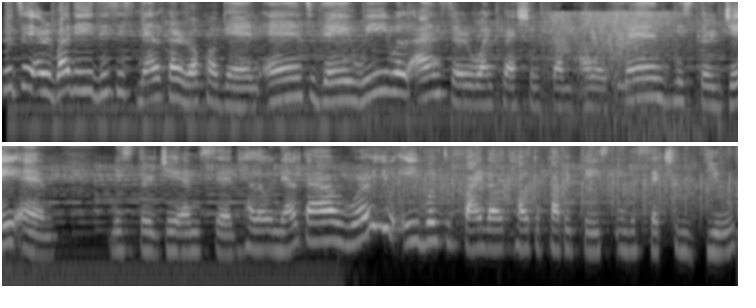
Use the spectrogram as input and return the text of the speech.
Good day, everybody. This is Nelca Roco again, and today we will answer one question from our friend Mr. JM. Mr. JM said, Hello, Nelca. Were you able to find out how to copy paste in the section view,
